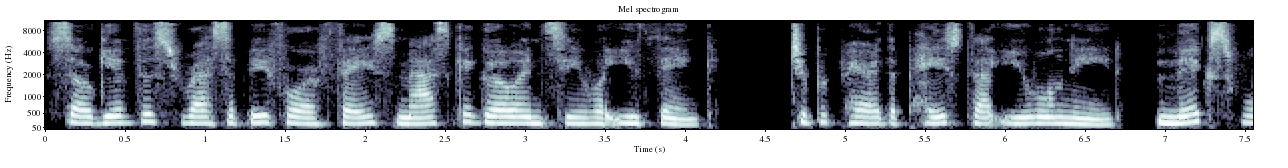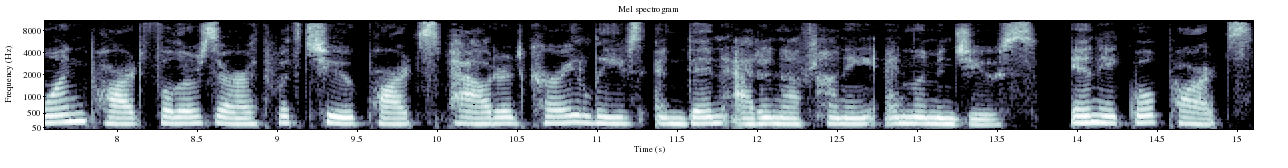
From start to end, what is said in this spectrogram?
so give this recipe for a face mask a go and see what you think. To prepare the paste that you will need, Mix 1 part Fuller's Earth with 2 parts powdered curry leaves and then add enough honey and lemon juice, in equal parts,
